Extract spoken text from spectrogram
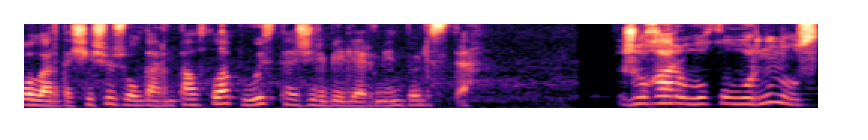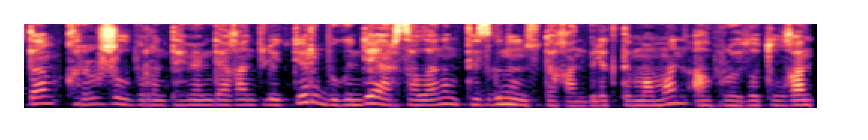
оларды шешу жолдарын талқылап өз тәжірибелерімен бөлісті. Жоғары оқу орнын осыдан 40 жыл бұрын тәмамдаған түлектер бүгінде әр саланың тізгінін ұстаған білікті маман абыройлы тұлған.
